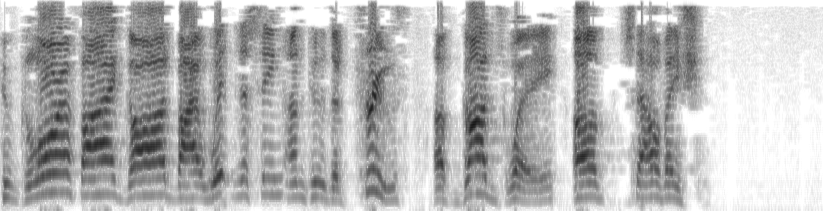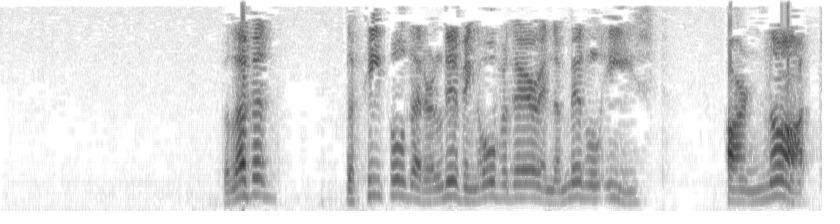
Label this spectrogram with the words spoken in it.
to glorify God by witnessing unto the truth of God's way of salvation. Beloved, the people that are living over there in the Middle East are not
